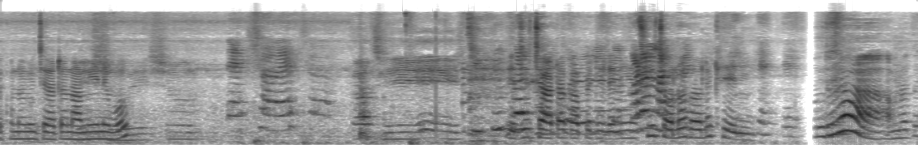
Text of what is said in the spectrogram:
এখন আমি চাটা নামিয়ে নেব। এই যে চাটা কাপে ঢেলে নিয়েছি চলো তাহলে খেয়ে নিই। বন্ধুরা আমরা তো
